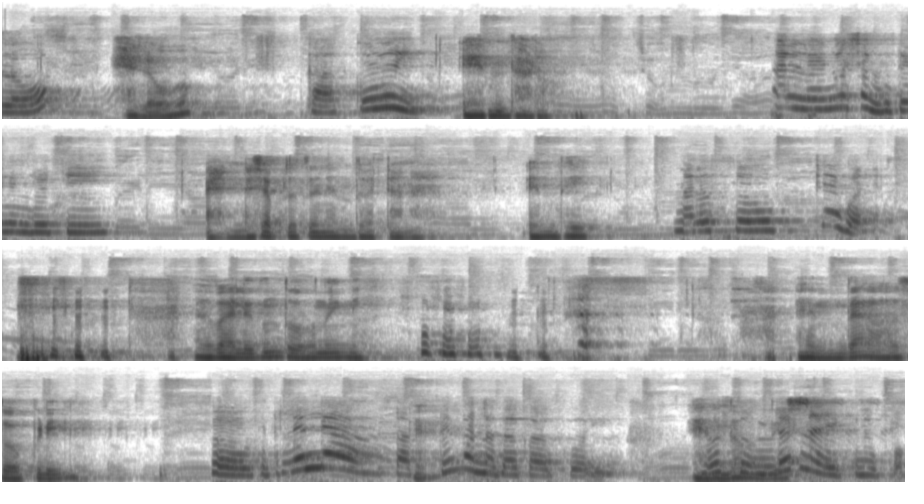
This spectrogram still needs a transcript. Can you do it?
ഹലോ? ഹലോ? കാക്കോയ്. എന്താടോ? അല്ല നിങ്ങളെ ശബ്ദത്തിന് എന്ത് പറ്റി? എന്റെ ശബ്ദത്തിന് എന്ത് പറ്റാനാ? എന്ത്? നല്ല സോഫ്റ്റ് പോലെ വലുതും തോന്നുന്നി എന്താ ആ സോപ്പിട്ടില്ലല്ല സത്യം പറഞ്ഞതാ കാക്കോയ്. നിങ്ങൾ എന്താ ഉദ്ദേശിച്ചത് സുന്ദരനായിരിക്കണം ഇപ്പൊ.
